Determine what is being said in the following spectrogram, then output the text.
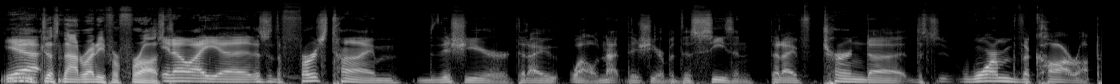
Yeah. Mm, just not ready for frost. You know, I uh, this is the first time this year that I well, not this year, but this season that I've turned uh, this, warmed the car up.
